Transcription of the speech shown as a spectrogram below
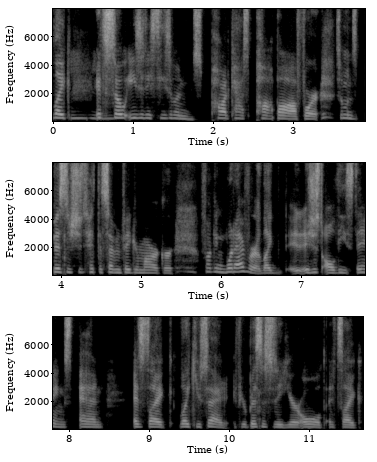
Like it's Mhm. so easy to see someone's podcast pop off or someone's business just hit the seven figure mark or fucking whatever. Like it's just all these things. And it's like, like you said, if your business is a year old, it's like,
